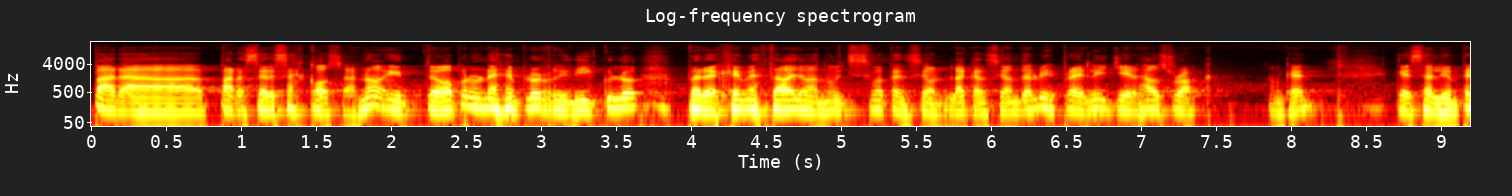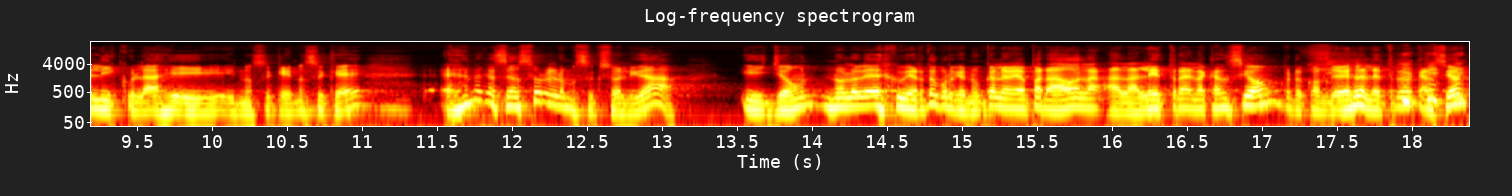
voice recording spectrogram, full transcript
para, para hacer esas cosas, ¿no? Y te voy a poner un ejemplo ridículo, pero es que me estaba llamando muchísima atención. La canción de Elvis Presley, Jailhouse Rock, ¿ok? Que salió en películas y, no sé qué, no sé qué. Es una canción sobre la homosexualidad. Y yo no lo había descubierto porque nunca le había parado a la, letra de la canción, pero cuando ves la letra de la canción,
